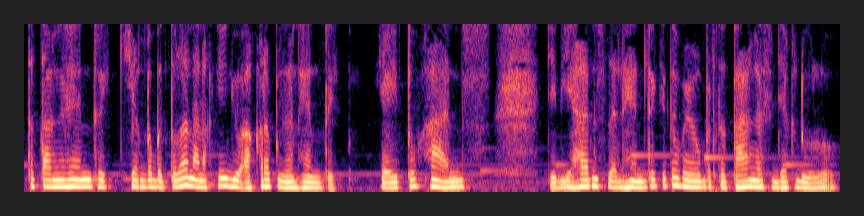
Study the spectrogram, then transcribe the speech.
tetangga Hendrik yang kebetulan anaknya juga akrab dengan Hendrik, yaitu Hans. Jadi Hans dan Hendrik itu memang bertetangga sejak dulu.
